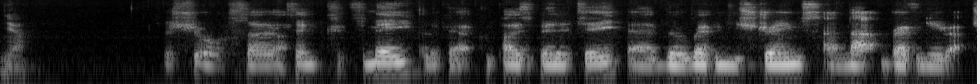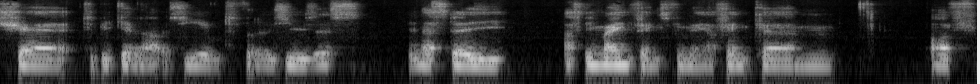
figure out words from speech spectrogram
Yeah. For sure. So I think for me, I look at composability, uh, real revenue streams, and that revenue share to be given out as yield for those users. And that's the that's the main things for me. I think um, I've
